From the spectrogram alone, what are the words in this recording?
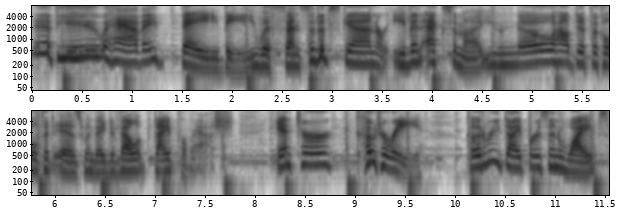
If you have a baby with sensitive skin or even eczema, you know how difficult it is when they develop diaper rash. Enter Coterie. Coterie diapers and wipes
